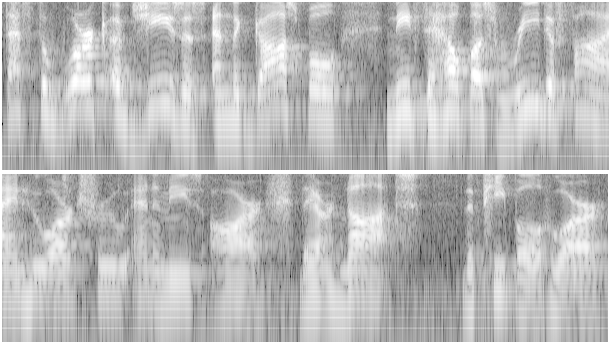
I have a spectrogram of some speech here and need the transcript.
That's the work of Jesus, and the gospel needs to help us redefine who our true enemies are. They are not the people who are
